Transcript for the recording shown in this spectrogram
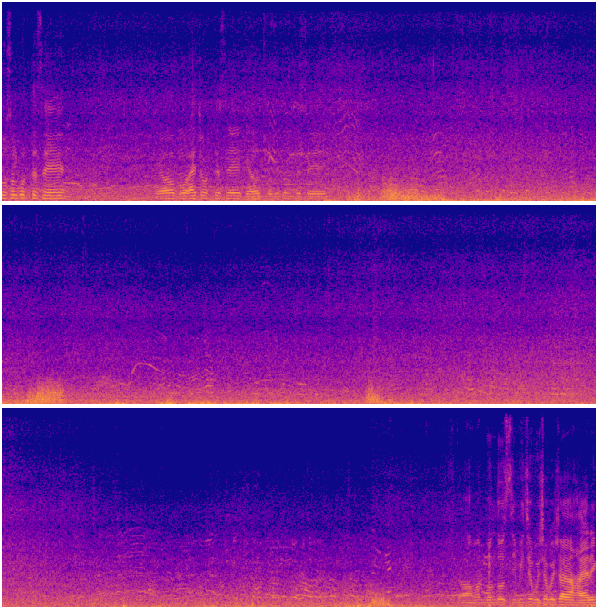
গোসল করতেছে, কেউ ঘোড়ায় চড়তেছে, কেউ ছবি তুলতেছে। আমার বন্ধু সি বিচে বসে বসে হায়ারিং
